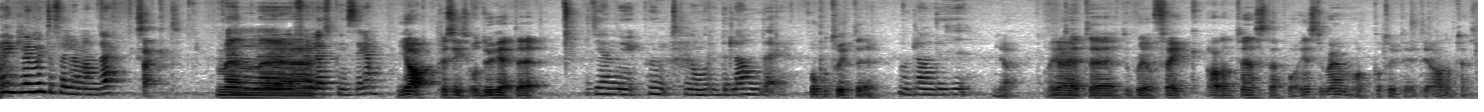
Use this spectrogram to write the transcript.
Glöm inte att följa de andra. Exakt. Men Eller eh, följa oss på Instagram. ja, precis. Och du heter, Jenny.nordlander. och på Twitter, Nordlander J. ja. Och jag heter Real Fake Adam Tensta på Instagram och på Twitter heter jag Adam Tensta.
